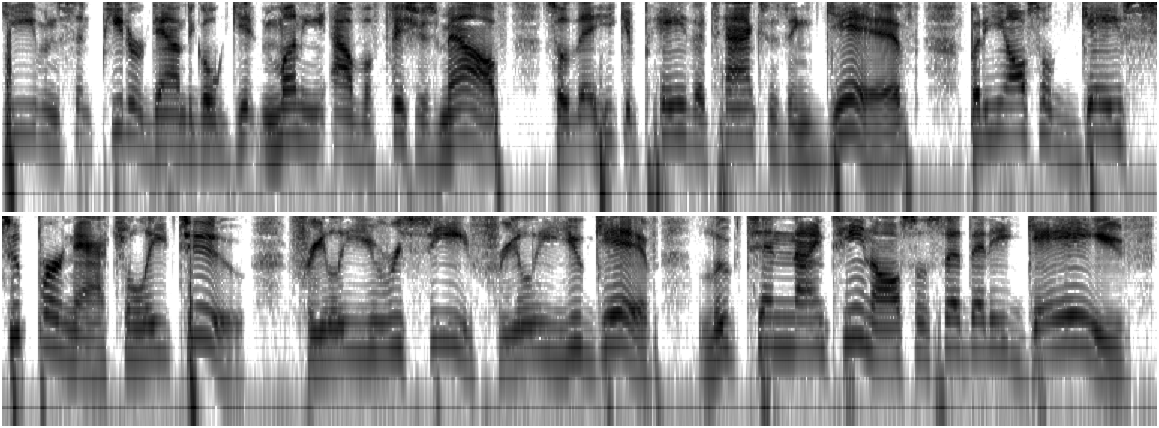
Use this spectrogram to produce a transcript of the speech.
He even sent Peter down to go get money out of a fish's mouth so that he could pay the taxes and give, but he also gave supernaturally too. Freely you receive, freely you give. Luke 10 19 also said that he gave.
